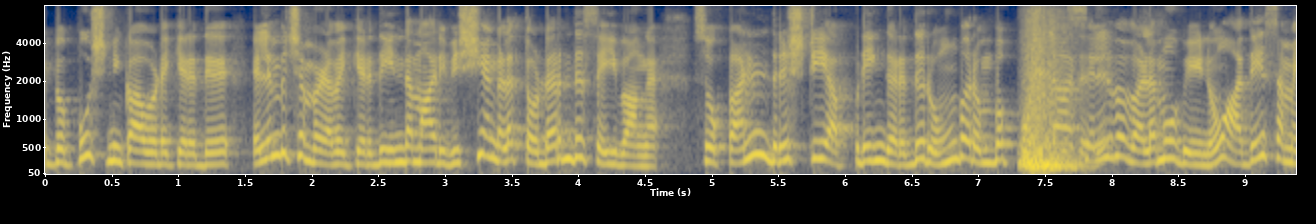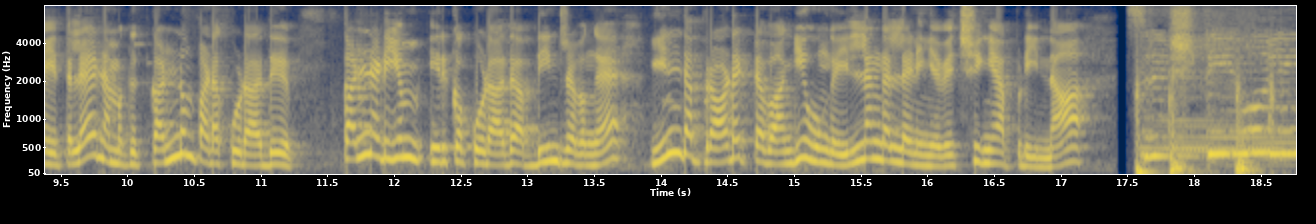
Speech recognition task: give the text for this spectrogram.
இப்போ பூஷ்ணிக்கா உடைக்கிறது எலும்பிச்சம்பழம் வைக்கிறது இந்த மாதிரி விஷயங்களை தொடர்ந்து செய்வாங்க. ஸோ கண் திருஷ்டி அப்படிங்கிறது ரொம்ப ரொம்ப பொல்லாத செல்வ வளமும் வேணும். அதே சமயத்துல நமக்கு கண்ணும் படக்கூடாது கண்ணடியும் இருக்கக்கூடாது அப்படின்றவங்க இந்த ப்ராடக்டை வாங்கி உங்க இல்லங்கள்ல நீங்க வச்சீங்க அப்படின்னா சிருஷ்டி ஒளி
